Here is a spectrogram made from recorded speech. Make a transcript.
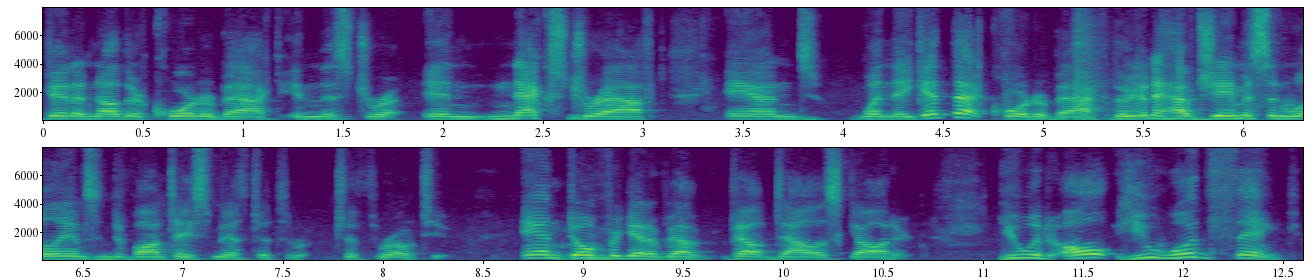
get another quarterback in this dra- in next draft and when they get that quarterback, they're going to have Jameson Williams and DeVonta Smith to, th- to throw to. And don't Mhm. forget about, about Dallas Goedert. You would all you would think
